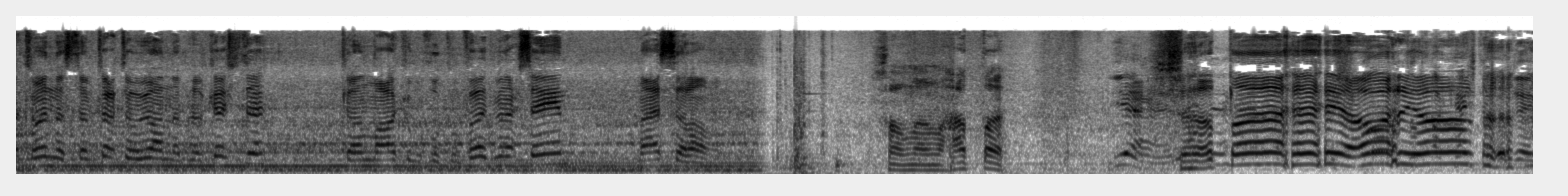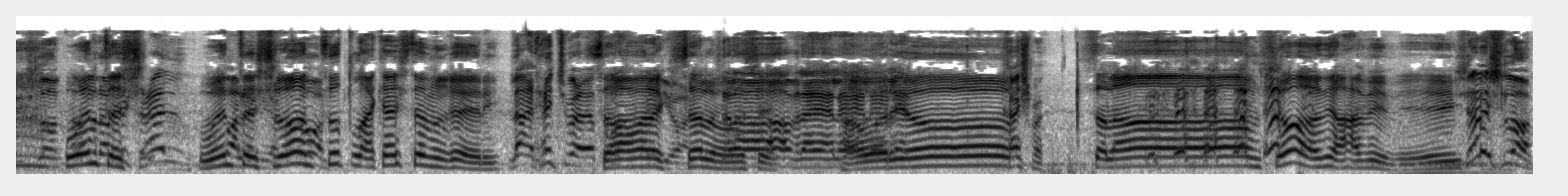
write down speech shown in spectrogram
أتمنى استمتعتوا ويانا بهالكشتة. كان معاكم أخوكم فهد بن حسين. مع السلامة. وصلنا المحطة. شطه يا مريم وانت ش... وانت شلون تطلع كشته من غيري؟ لا الحين شوف السلام عليكم. سلم سلام. لا you? خشمك. سلام. شلون يا حبيبي؟ شلون شلون؟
